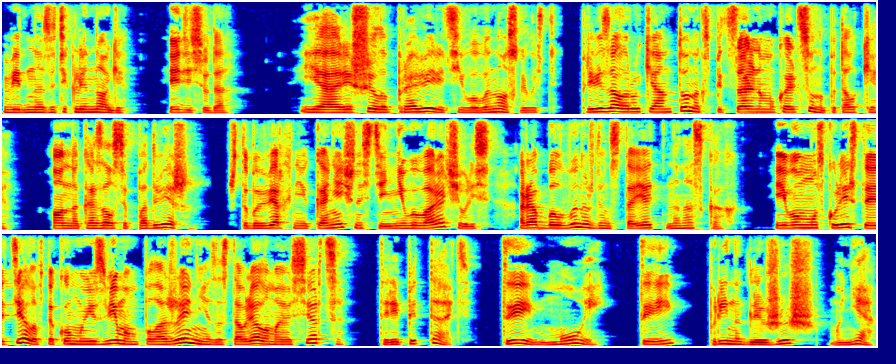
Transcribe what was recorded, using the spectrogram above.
Видно, затекли ноги. «Иди сюда». Я решила проверить его выносливость. Привязал руки Антона к специальному кольцу на потолке. Он оказался подвешен. Чтобы верхние конечности не выворачивались, раб был вынужден стоять на носках. Его мускулистое тело в таком уязвимом положении заставляло мое сердце трепетать. «Ты мой, ты принадлежишь мне».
